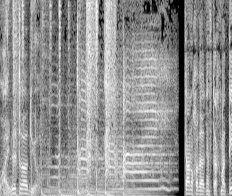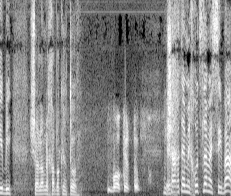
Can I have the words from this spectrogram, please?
ויינט רדיו. איתנו חבר הכנסת אחמד טיבי, שלום לך, בוקר טוב. בוקר טוב. נשארתם מחוץ למסיבה.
